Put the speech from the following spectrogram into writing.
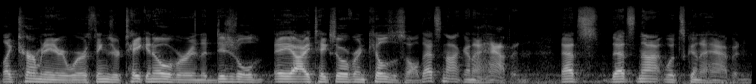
like Terminator, where things are taken over and the digital AI takes over and kills us all. That's not going to happen. That's that's not what's going to happen.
